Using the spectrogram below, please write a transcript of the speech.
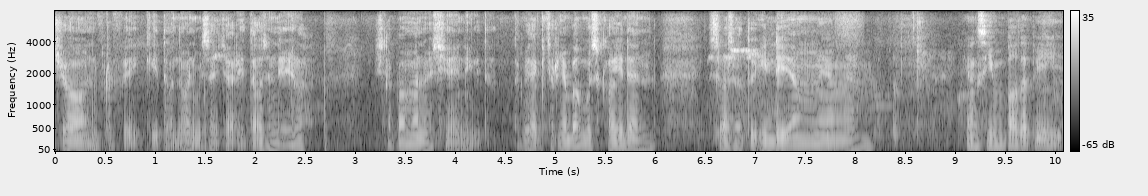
John Vervaeke, teman-teman bisa cari tahu sendirilah siapa manusia ini gitu. Tapi lecture-nya bagus sekali dan salah satu ide yang yang yang, yang simpel tapi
